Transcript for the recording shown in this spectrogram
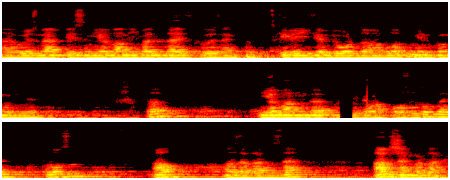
ә, өзім әріптесім ерлан ибаділдаев өзінің тікелей эфирінде орындаған болатын. Менің көңілімнен шықты. Ерланның да қосылды бұл ән құтты болсын. Ал назарларыңызда ақ жаңбырлар.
